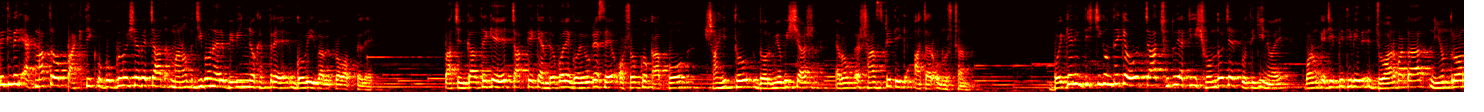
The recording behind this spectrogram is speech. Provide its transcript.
পৃথিবীর একমাত্র প্রাকৃতিক উপগ্রহ হিসেবে চাঁদ মানব জীবনের বিভিন্ন ক্ষেত্রে গভীরভাবে প্রভাব ফেলে। প্রাচীনকাল থেকে চাঁদকে কেন্দ্র করে গড়ে উঠেছে অসংখ্য কাব্য, সাহিত্য, ধর্মীয় বিশ্বাস এবং সাংস্কৃতিক আচার অনুষ্ঠান। বৈজ্ঞানিক দৃষ্টিকোণ থেকেও চাঁদ শুধু একটি সৌন্দর্যের প্রতীকই নয়, বরং এটি পৃথিবীর জোয়ার ভাটা নিয়ন্ত্রণ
